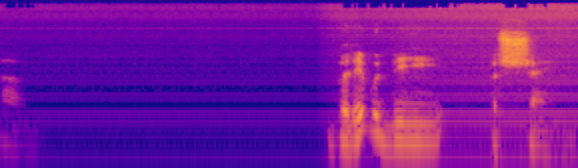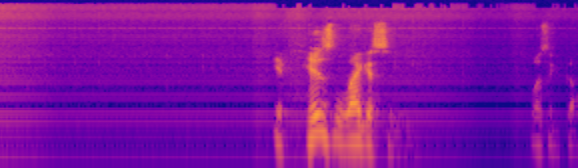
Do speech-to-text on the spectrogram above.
Um, but it would be a shame if his legacy was a golf.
